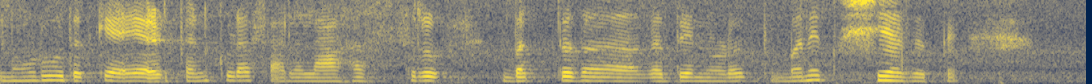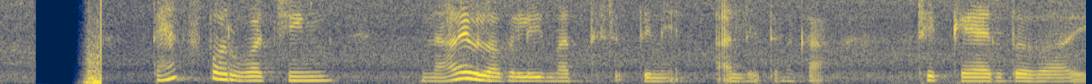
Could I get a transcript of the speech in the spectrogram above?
ನೋಡುವುದಕ್ಕೆ ಎರಡು ಕಣ್ಣು ಕೂಡ ಸಾಲಲ್ಲ. ಆ ಹಸಿರು ಭತ್ತದ ಗದ್ದೆ ನೋಡೋದು ತುಂಬಾ ಖುಷಿಯಾಗುತ್ತೆ. ಥ್ಯಾಂಕ್ಸ್ ಫಾರ್ ವಾಚಿಂಗ್ ನಾಳೆ ವ್ಲಾಗಲ್ಲಿ ಮತ್ತೆ ಸಿಗ್ತೀನಿ. ಅಲ್ಲಿ ತನಕ take care bye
